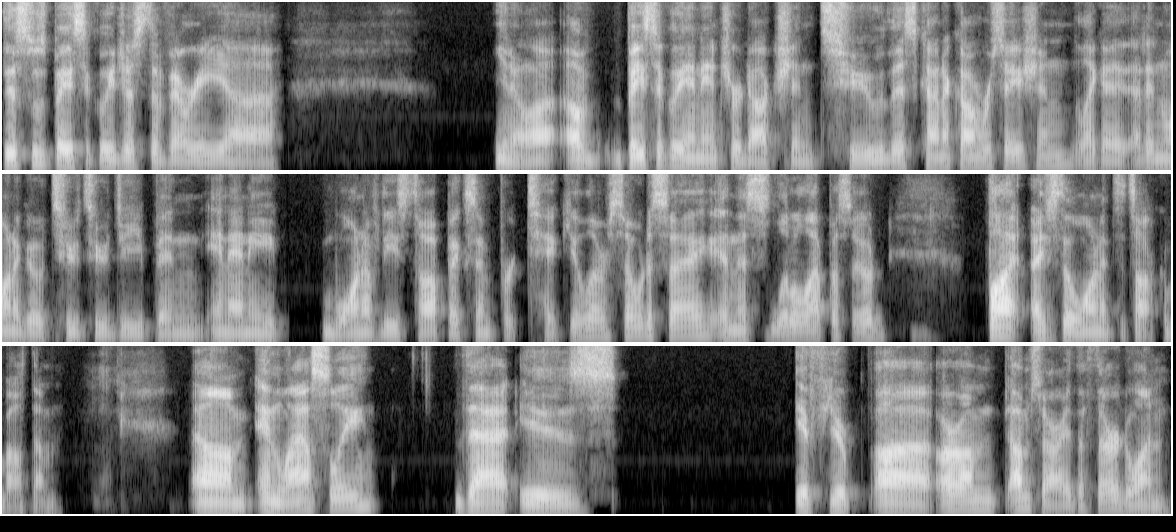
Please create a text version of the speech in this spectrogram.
this was basically just a very uh you know a, a, basically an introduction to this kind of conversation. Like I, I didn't want to go too too deep in in any one of these topics in particular so to say in this little episode but i still wanted to talk about them. Um and lastly that is if you're uh or i'm i'm sorry the third one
